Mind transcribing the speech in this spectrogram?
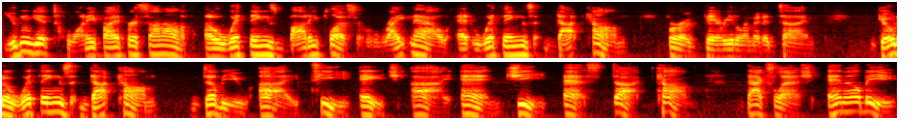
You can get 25% off a Withings Body Plus right now at withings.com for a very limited time. Go to withings.com, W I T H I N G S.com backslash MLB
